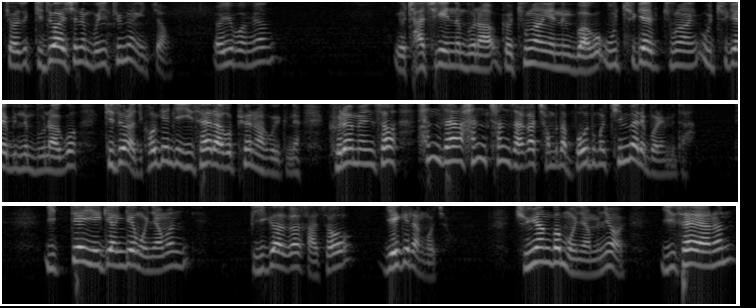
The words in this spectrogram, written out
저서 기도하시는 분이 두 명 있죠. 여기 보면 이 좌측에 있는 분하고 그 중앙에 있는 분하고 우측에 중앙 우측에 있는 분하고 기도를 하죠. 거기에 이제 이사야라고 표현하고 있거든요. 그러면서 한 사람 한 천사가 전부 다 모든 걸 진멸해 버립니다. 이때 얘기한 게 뭐냐면 비가가 가서 얘기를 한 거죠. 중요한 건 뭐냐면요. 이사야는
